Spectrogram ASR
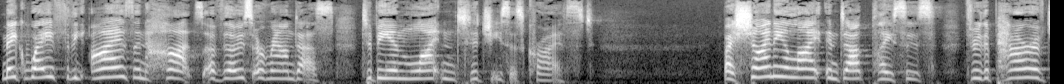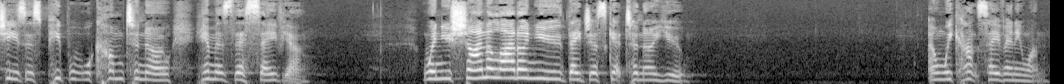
make way for the eyes and hearts of those around us to be enlightened to Jesus Christ. By shining a light in dark places, through the power of Jesus, people will come to know him as their Savior. When you shine a light on you, they just get to know you. And we can't save anyone.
